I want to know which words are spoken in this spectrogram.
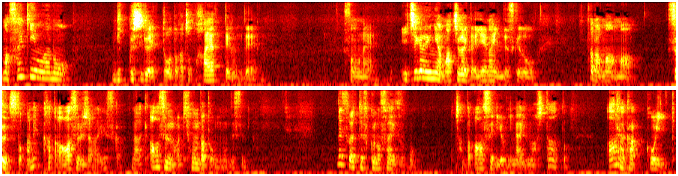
まあ最近はあのビッグシルエットとかちょっと流行ってるんでそのね一概には間違いとは言えないんですけどただまあまあスーツとかね肩合わせるじゃないですか。か合わせるのは基本だと思うんですよ。でそうやって服のサイズもちゃんと合わせるようになりましたと。あらかっこいいと。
